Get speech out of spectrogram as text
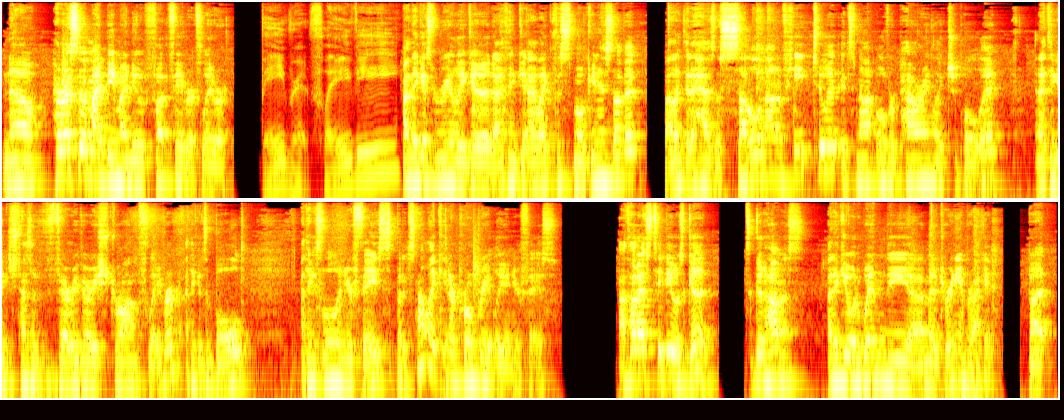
No, harissa might be my new f- favorite flavor. Favorite flavy? I think it's really good. I think I like the smokiness of it. I like that it has a subtle amount of heat to it. It's not overpowering like Chipotle. And I think it just has a very, very strong flavor. I think it's bold. I think it's a little in your face, but it's not like inappropriately in your face. I thought STB was good. It's a good hummus. I think it would win the uh, Mediterranean bracket, but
